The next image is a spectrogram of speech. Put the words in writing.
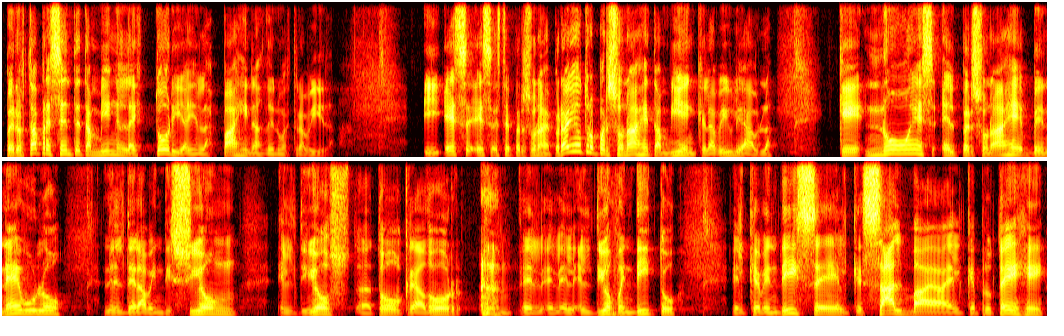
pero está presente también en la historia y en las páginas de nuestra vida. Y ese es este personaje. Pero hay otro personaje también que la Biblia habla, que no es el personaje benévolo del de la bendición, el Dios eh, todo creador, el Dios bendito, el que bendice, el que salva, el que protege,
